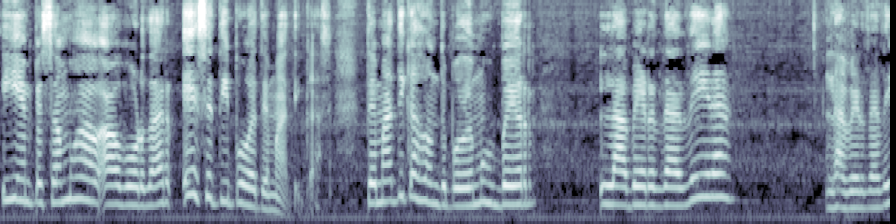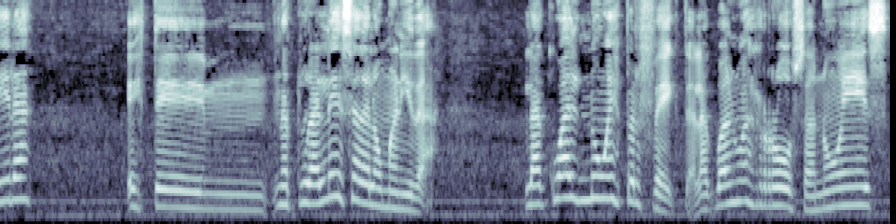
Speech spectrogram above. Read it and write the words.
Y empezamos a abordar ese tipo de temáticas, temáticas donde podemos ver la verdadera la verdadera este mm, naturaleza de la humanidad la cual no es perfecta, la cual no es rosa, no es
